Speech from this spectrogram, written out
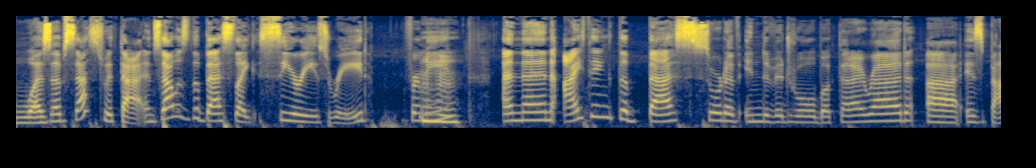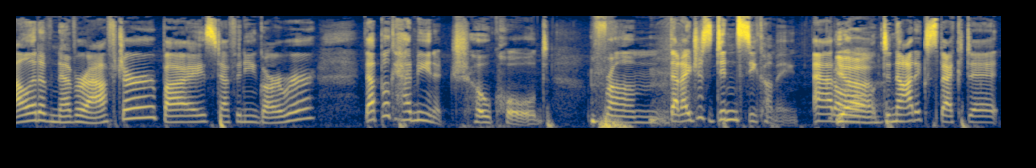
was obsessed with that. And so that was the best like series read for me. And then I think the best sort of individual book that I read uh, is Ballad of Never After by Stephanie Garber. That book had me in a chokehold from that I just didn't see coming at Yeah. all. Did not expect it,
